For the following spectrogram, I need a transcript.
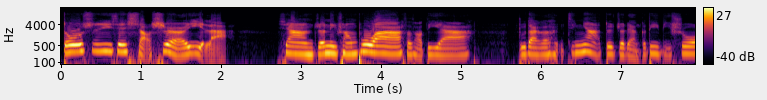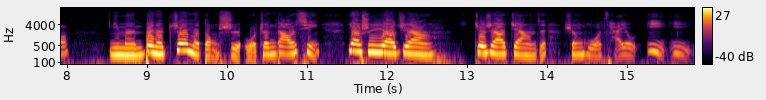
都是一些小事而已啦，像整理床铺啊、扫扫地呀。”猪大哥很惊讶，对着两个弟弟说：“你们变得这么懂事，我真高兴。要是要这样，就是要这样子，生活才有意义。”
